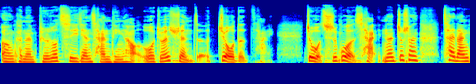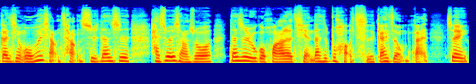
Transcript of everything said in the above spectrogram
嗯，可能比如说吃一间餐厅好了，我就会选择旧的菜，就我吃过的菜。那就算菜单更新，我会想尝试，但是还是会想说，但是如果花了钱，但是不好吃，该怎么办？所以。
